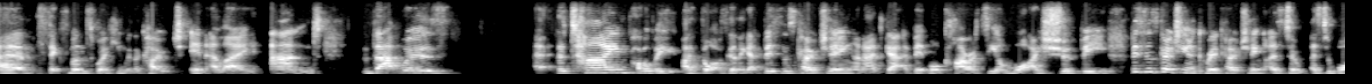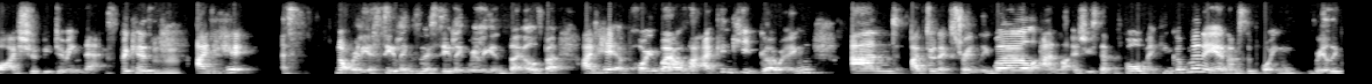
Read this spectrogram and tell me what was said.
um, six months working with a coach in LA, and that was at the time probably I thought I was going to get business coaching and I'd get a bit more clarity on what I should be business coaching and career coaching as to as to what I should be doing next because mm-hmm. I'd hit a not really a ceiling, there's no ceiling really in sales, but I'd hit a point where I was like, I can keep going. And I've done extremely well. And like as you said before, making good money and I'm supporting really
